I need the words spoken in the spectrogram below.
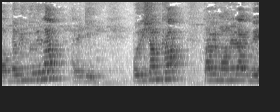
মধ্যবিন্দু দিলাম, আর এটি পরিসংখ্যা। তবে মনে রাখবে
